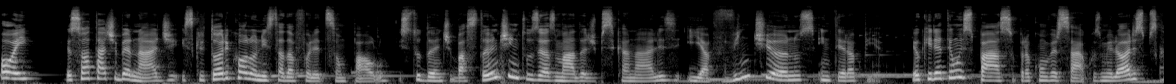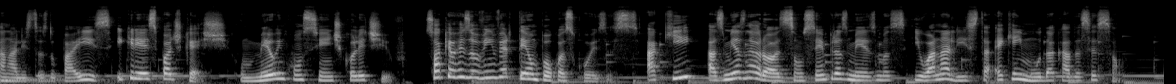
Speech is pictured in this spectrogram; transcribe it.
Oi, eu sou a Tati Bernardi, escritora e colunista da Folha de São Paulo, estudante bastante entusiasmada de psicanálise e há 20 anos em terapia. Eu queria ter um espaço para conversar com os melhores psicanalistas do país e criei esse podcast, o meu inconsciente coletivo. Só que eu resolvi inverter um pouco as coisas. Aqui, as minhas neuroses são sempre as mesmas e o analista é quem muda a cada sessão.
